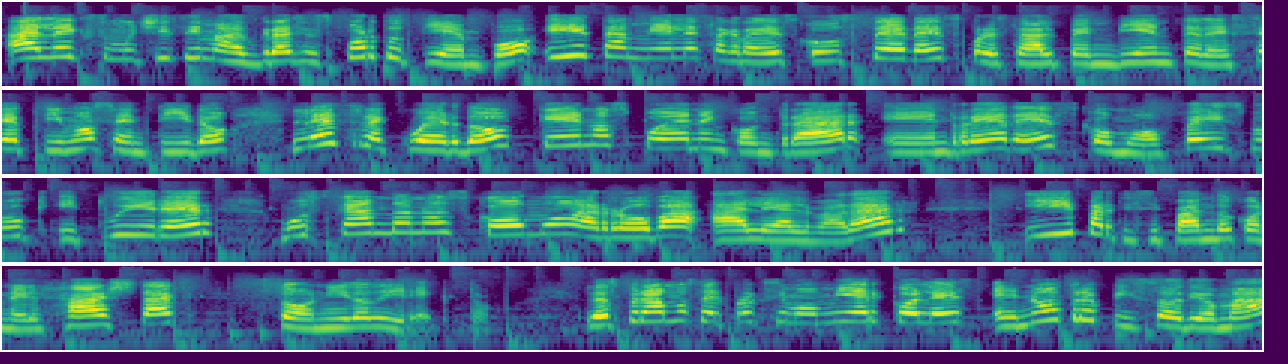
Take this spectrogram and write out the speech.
Alex, muchísimas gracias por tu tiempo y también les agradezco a ustedes por estar al pendiente de Séptimo Sentido. Les recuerdo que nos pueden encontrar en redes como Facebook y Twitter buscándonos como arroba alealmadar y participando con el hashtag sonido directo. Lo esperamos el próximo miércoles en otro episodio más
